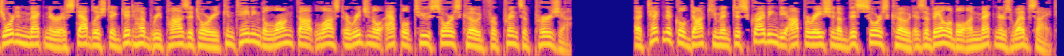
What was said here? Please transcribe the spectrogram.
Jordan Mechner established a GitHub repository containing the long thought lost original Apple II source code for Prince of Persia. A technical document describing the operation of this source code is available on Mechner's website.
